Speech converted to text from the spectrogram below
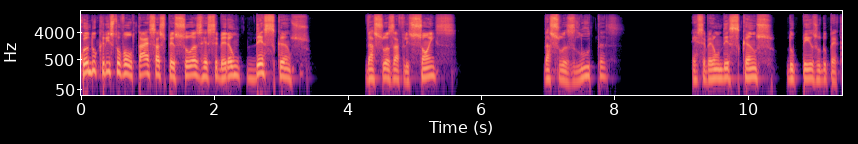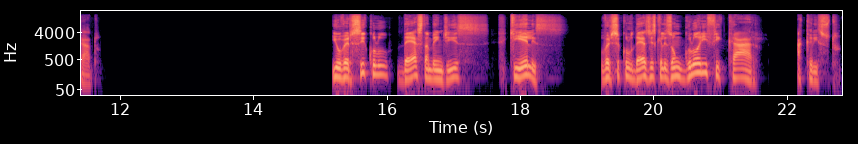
quando Cristo voltar, essas pessoas receberão descanso das suas aflições, das suas lutas, receberão descanso do peso do pecado. E o versículo 10 também diz que eles o versículo 10 diz que eles vão glorificar a Cristo.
